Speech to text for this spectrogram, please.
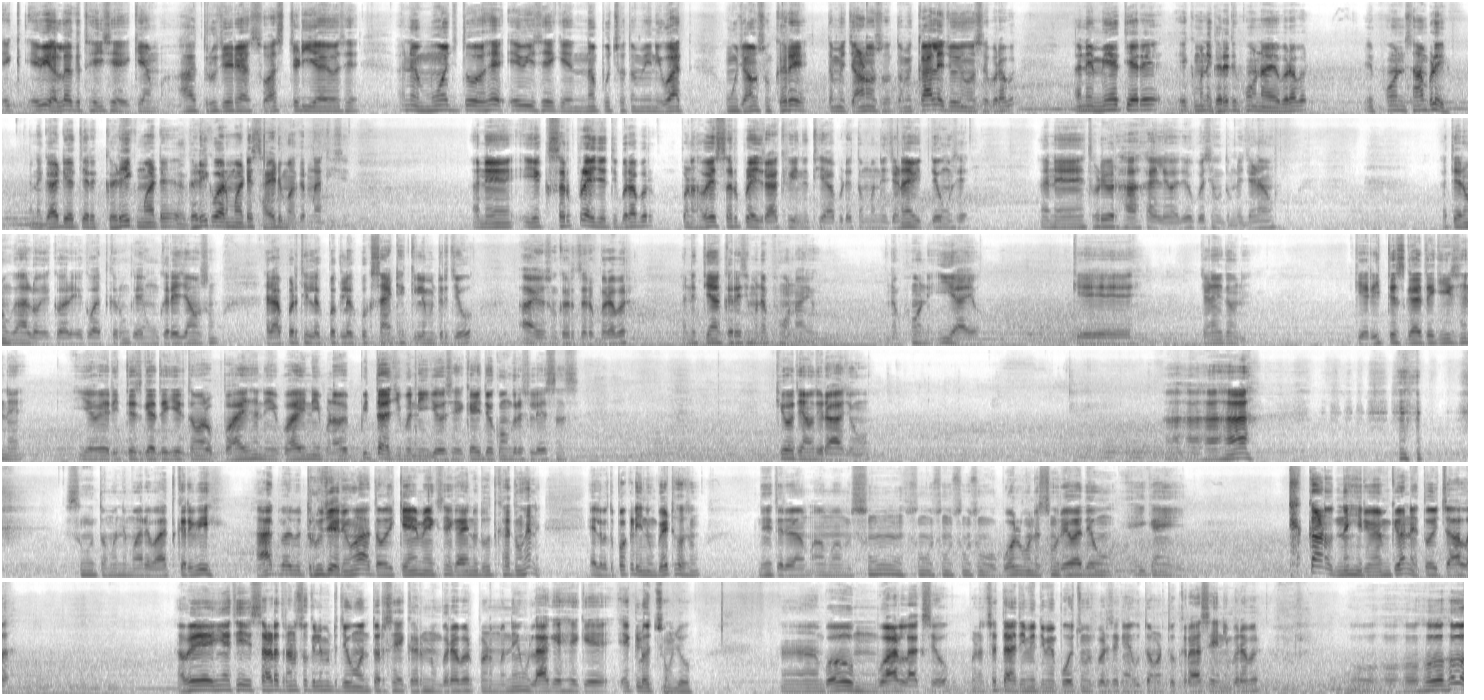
એક એવી અલગ થઈ છે કે આમ હાથ ધ્રુજે રહ્યા શ્વાસ ચડી આવ્યો છે અને મોજ તો છે એવી છે કે ન પૂછો તમે એની વાત. હું જાઉં છું, ઘરે તમે જાણો છો, તમે કાલે જોયું હશે, બરાબર? અને મેં અત્યારે એક મને ઘરેથી ફોન આવ્યો, બરાબર? એ ફોન સાંભળી અને ગાડી અત્યારે ઘડીક માટે, ઘડીક વાર માટે સાઈડમાં કરી નાખી છે. અને એક સરપ્રાઈઝ હતી, બરાબર? પણ હવે સરપ્રાઈઝ રાખવી નથી આપણે તમને જણાવી જ દેવું છે. અને થોડી વાર હા ખાઈ લેવા દેવું પછી હું તમને જણાવું. અત્યારે હું હાલો એકવાર એક વાત કરું કે હું ઘરે જાઉં છું. રાપરથી લગભગ લગભગ સાઠેક કિલોમીટર જેવો આવ્યો છું ઘર તરફ, બરાબર? અને ત્યાં ઘરેથી મને ફોન આવ્યો. અને ફોન એ આવ્યો કે, જણાવી દઉં ને, કે રીતેશ ગાતેગીર છે ને એ હવે રીતેશ ગાતેગીર તમારો ભાઈ છે ને એ ભાઈ નહીં, પણ હવે પિતાજી બની ગયો છે, કહી દો કોંગ્રેચ્યુલેશન્સ કયો ત્યાં સુધી રાહ જોઉં? હા હા હા હા શું તમને મારે વાત કરવી? હાથ બાજુ ધ્રુજે રહ્યું, હા, તો કેમ એક છે, ગાયનું દૂધ ખાધું હે ને? એટલે બધું પકડીને હું બેઠો છું. નહીંતર આમ આમ આમ શું શું શું શું શું બોલવું ને શું રહેવા દેવું, એ કાંઈ ઠેકાણું જ નહીં રહ્યું, એમ કહો ને, તોય ચાલે. હવે અહીંયાથી સાડા ત્રણસો કિલોમીટર જેવું અંતર છે ઘરનું, બરાબર? પણ મને એવું લાગે છે કે એકલો જ છું, જો. બહુ વાર લાગશે એવું પણ છતાં ધીમે ધીમે પહોંચવું જ પડશે, કાંઈ ઉતાવળ તો કરાશે નહીં, બરાબર? ઓહો હો હો હો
